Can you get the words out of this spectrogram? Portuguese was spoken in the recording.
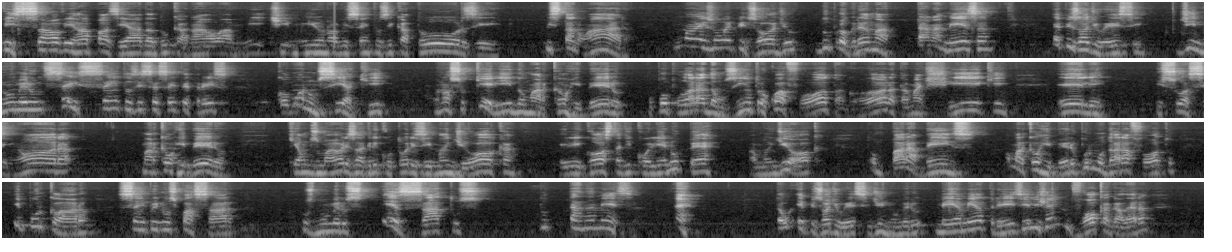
Salve, salve, rapaziada do canal Amit 1914. Está no ar mais um episódio do programa Tá na Mesa. Episódio esse de número 663, como anuncia aqui o nosso querido Marcão Ribeiro, o popular Adãozinho trocou a foto agora, tá mais chique. Ele e sua senhora, Marcão Ribeiro, que é um dos maiores agricultores de mandioca, ele gosta de colher no pé a mandioca. Então, parabéns ao Marcão Ribeiro por mudar a foto e por, claro, sempre nos passar os números exatos do Tá na Mesa. É. Então, episódio esse de número 663, e ele já invoca a galera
